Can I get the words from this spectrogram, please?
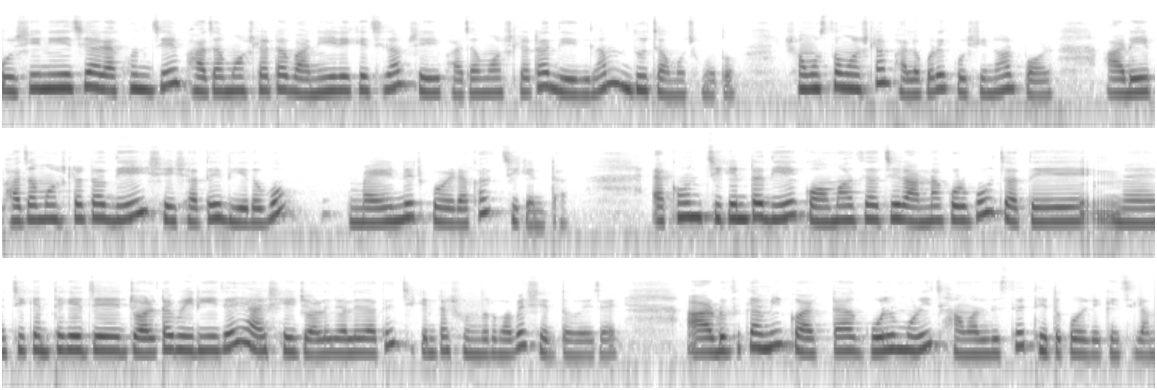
কষিয়ে নিয়েছি আর এখন যে ভাজা মশলাটা বানিয়ে রেখেছিলাম সেই ভাজা মশলাটা দিয়ে দিলাম দু চামচ মতো। সমস্ত মশলা ভালো করে কষিয়ে নেওয়ার পর আর এই ভাজা মশলাটা দিয়েই সেই সাথে দিয়ে দেবো ম্যারিনেট করে রাখা চিকেনটা। এখন চিকেনটা দিয়ে কম আঁচে আছে রান্না করব যাতে চিকেন থেকে যে জলটা বেরিয়ে যায় আর সেই জলে জলে যাতে চিকেনটা সুন্দরভাবে সেদ্ধ হয়ে যায়। আর ওদিকে আমি কয়েকটা গোলমরিচ হামাল দিস্তে থেতো করে রেখেছিলাম।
